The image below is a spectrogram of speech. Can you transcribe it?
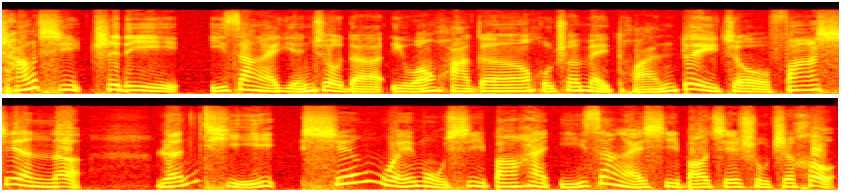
长期致力胰脏癌研究的李文华跟胡春美团队就发现了，人体纤维母细胞和胰脏癌细胞接触之后，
